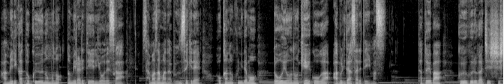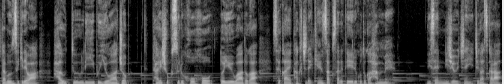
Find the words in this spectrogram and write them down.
アメリカ特有のものと見られているようですが、様々な分析で他の国でも同様の傾向があぶり出されています。例えば、Google が実施した分析では、How to leave your job 退職する方法というワードが世界各地で検索されていることが判明。2021年1月から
